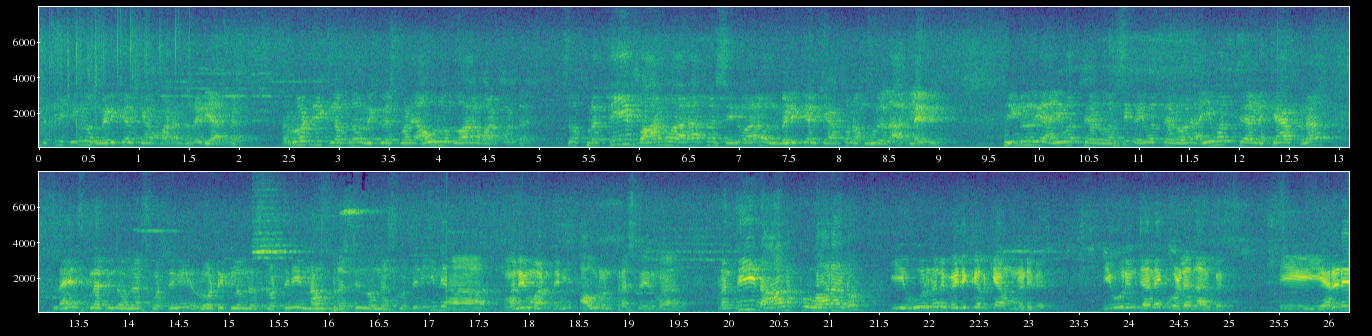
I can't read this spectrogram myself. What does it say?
ಪ್ರತಿ ತಿಂಗಳು ಒಂದು ಮೆಡಿಕಲ್ ಕ್ಯಾಂಪ್ ಮಾಡೋಣ ರೆಡಿ ಆದ್ಮೇಲೆ. ರೋಟರಿ ಕ್ಲಬ್ನವ್ರು ರಿಕ್ವೆಸ್ಟ್ ಮಾಡಿ, ಅವರು ಒಂದು ವಾರ ಮಾಡ್ಕೊಡ್ತಾರೆ. ಸೊ ಪ್ರತಿ ಭಾನುವಾರ ಅಥವಾ ಶನಿವಾರ ಒಂದು ಮೆಡಿಕಲ್ ಕ್ಯಾಂಪ್ ನಮ್ಮ ಊರಲ್ಲಿ ಆಗಲೇಬೇಕು. ತಿಂಗಳಿಗೆ ಐವತ್ತೆರಡು, ವರ್ಷಕ್ಕೆ ಐವತ್ತೆರಡು ವಾರ ಐವತ್ತೆರಡು ಕ್ಯಾಂಪ್ನ ಲಯನ್ಸ್ ಕ್ಲಬ್ ಇಂದ ಕೊಡ್ತೀನಿ ರೋಟರಿ ಕ್ಲಬ್ ನಡೆಸ್ಕೊಡ್ತೀನಿ ನಮ್ಮ ಟ್ರಸ್ಟ್ ಇಂದ ಕೊಡ್ತೀನಿ, ಇಲ್ಲಿ ಮನವಿ ಮಾಡ್ತೀನಿ. ಅವ್ರೊಂದು ಟ್ರಸ್ಟ್ ಪ್ರತಿ ನಾಲ್ಕು ವಾರನೂ ಈ ಊರಿನಲ್ಲಿ ಮೆಡಿಕಲ್ ಕ್ಯಾಂಪ್ ನಡಿಬೇಕು. ಈ ಊರಿನ ಜನಕ್ಕೆ ಒಳ್ಳೇದಾಗಬೇಕು. ಈ ಎರಡೇ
